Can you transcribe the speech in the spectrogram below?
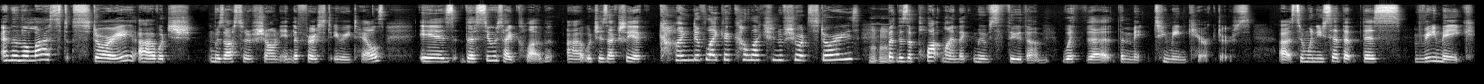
And then the last story, uh, which was also shown in the first Eerie Tales, is the Suicide Club, uh, which is actually a kind of like a collection of short stories, but there's a plot line that moves through them with the the ma- two main characters. Uh, so when you said that this remake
